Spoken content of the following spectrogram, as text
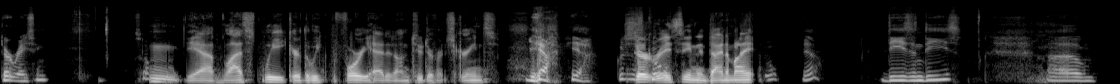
dirt racing. So Mm, yeah, last week or the week before, he had it on two different screens: yeah, yeah. Which dirt cool. racing and dynamite. Yeah, D's and D's. Um,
